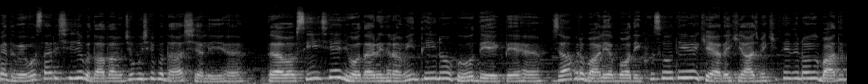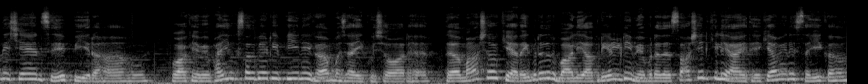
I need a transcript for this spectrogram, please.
मैं तुम्हें वो सारी चीज़ें बताता हूँ जो मुझे पता चली है। तब अब सीन चेंज होता है इधर हम इन तीनों को देखते हैं। जहाँ पर बालिया बहुत ही खुश होते हुए क्या देखिए, आज मैं कितने दिनों के बाद इतने चैन से पी रहा हूँ। वाकई में भाइयों के साथ बैठ के पीने का मज़ा ही कुछ और है। तब माशा क्या देख ब्रदर बालिया आप रियलिटी में ब्रदर शासन के लिए आए थे? क्या मैंने सही कहा?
